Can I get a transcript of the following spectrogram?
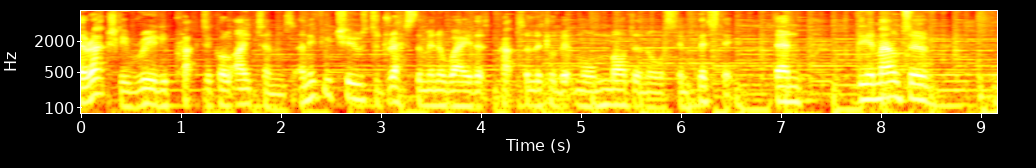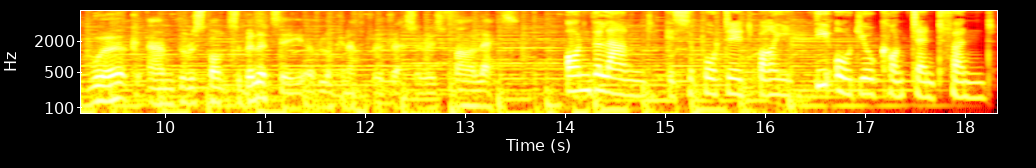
they're actually really practical items. And if you choose to dress them in a way that's perhaps a little bit more modern or simplistic, then the amount of work and the responsibility of looking after a dresser is far less. On the Land is supported by the Audio Content Fund.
